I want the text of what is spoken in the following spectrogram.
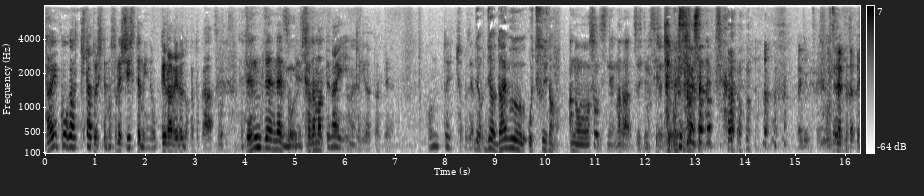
在庫が来たとしてもそれシステムに乗っけられるのかとかね。全然ねね。定まってない時だったんで、本当に直前じゃじゃあだいぶ落ち着いたの？あのそうですね。まだ続いてますけどだいぶ落ち着きましたね大丈夫ですか？落ち着いちゃって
